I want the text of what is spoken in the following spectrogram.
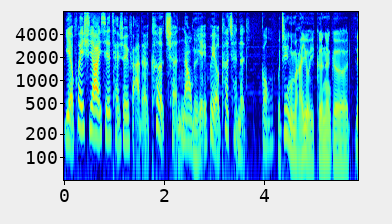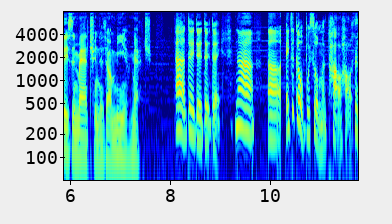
也会需要一些财税法的课程，那我们也会有课程的提供。我记得你们还有一个那个类似 matching 的叫 Me and Match。啊，对对对对，那呃，哎，这个我不是我们套好的，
